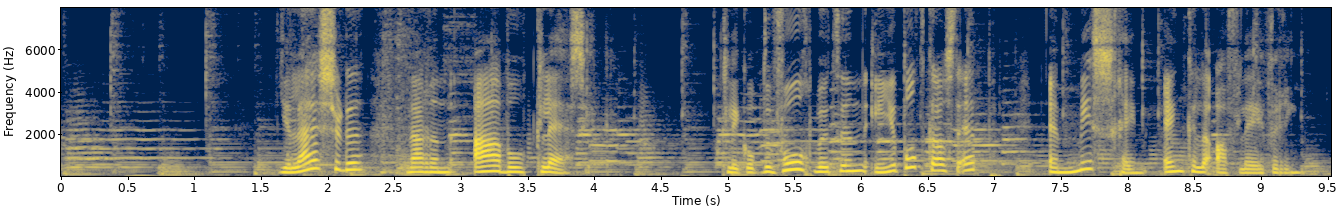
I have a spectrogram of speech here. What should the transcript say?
Je luisterde naar een Abel Classic. Klik op de volgbutton in je podcast-app en mis geen enkele aflevering.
